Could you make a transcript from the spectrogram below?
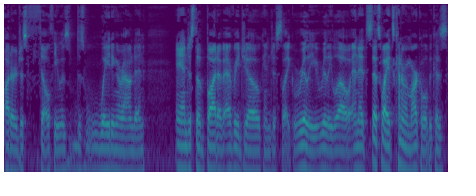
utter just filth he was just wading around in and just the butt of every joke and just like really really low and it's that's why it's kind of remarkable because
